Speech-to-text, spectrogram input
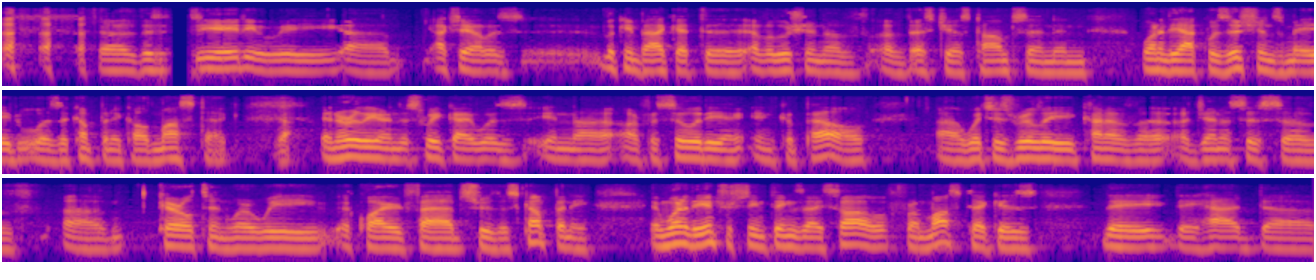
Uh, The Z80, we, uh, actually, I was uh, looking back at the evolution of, of SGS Thomson, and one of the acquisitions made was a company called Mostek. Yeah. And earlier in this week, I was in uh, our facility in- in Coppell, uh, which is really kind of a a genesis of um, Carrollton, where we acquired fabs through this company. And one of the interesting things I saw from Mostek is they, they had uh,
